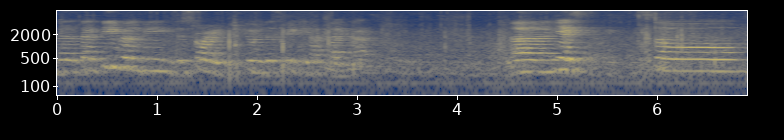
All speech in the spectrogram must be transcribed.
the, the T will be destroyed if you just pick it up like that. Uh, yes. So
